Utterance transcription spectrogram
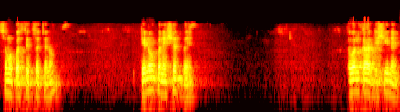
समुपस्थित सज्जनों केनोपनिषद में कवलकार ऋषि ने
